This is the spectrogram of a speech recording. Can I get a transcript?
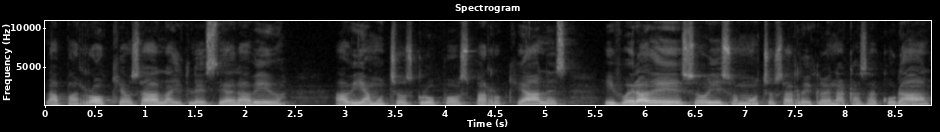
la parroquia, o sea, la iglesia era viva. Había muchos grupos parroquiales y fuera de eso hizo muchos arreglos en la casa cural,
